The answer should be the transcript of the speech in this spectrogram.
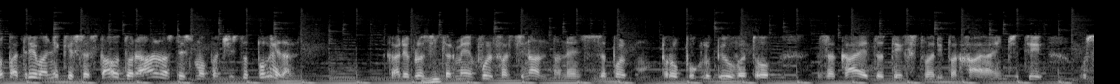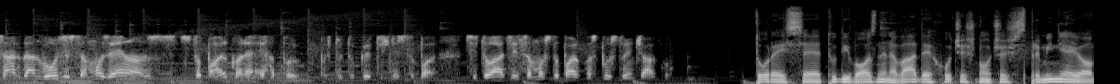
je pa treba nekaj sestaviti v realnosti, smo pa čisto povedali. Kar je bilo mhm. sicer meni ful fascinantno, ne se prav poglobil v to, zakaj do teh stvari prihaja. In če ti vsak dan voziš samo z eno stopalko, ne, ja, pa, pa tudi v kritični situaciji, samo stopalko spustil in čakal torej se tudi vozne navade, hočeš nočeš, spreminjajo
